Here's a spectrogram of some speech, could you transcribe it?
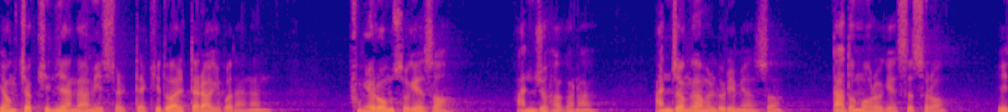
영적 긴장감이 있을 때 기도할 때라기보다는 풍요로움 속에서 안주하거나 안정감을 누리면서 나도 모르게 스스로 이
